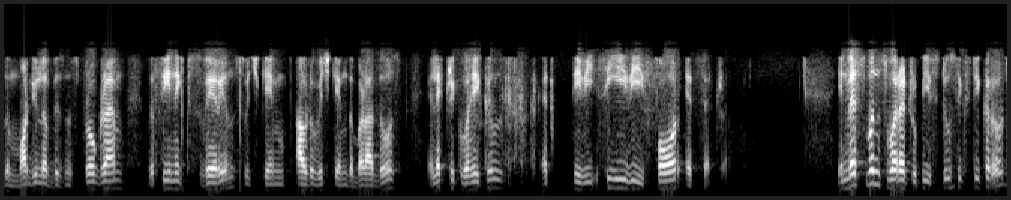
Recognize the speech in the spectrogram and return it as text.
the modular business program, the Phoenix variants, which came out of which came the Bada Dost, electric vehicles, CEV4, etc. Investments were at rupees 260 crores,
